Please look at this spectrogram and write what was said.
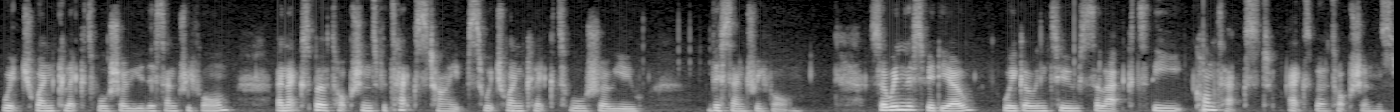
which when clicked will show you this entry form, and expert options for text types, which when clicked will show you this entry form. So in this video, we're going to select the context expert options.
